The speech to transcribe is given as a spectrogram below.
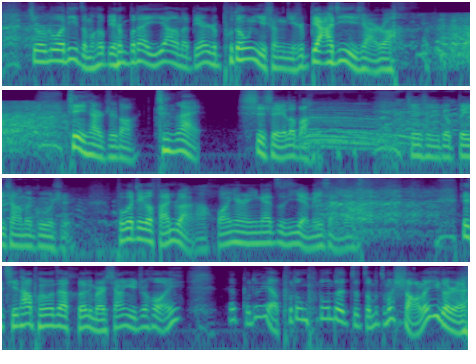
就是落地怎么和别人不太一样呢？别人是扑通一声，你是吧唧一下，是吧？这下知道真爱是谁了吧？真是一个悲伤的故事。不过这个反转啊，黄先生应该自己也没想到。这其他朋友在河里面相遇之后，哎哎，不对呀，扑通扑通的，怎怎么怎么少了一个人？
